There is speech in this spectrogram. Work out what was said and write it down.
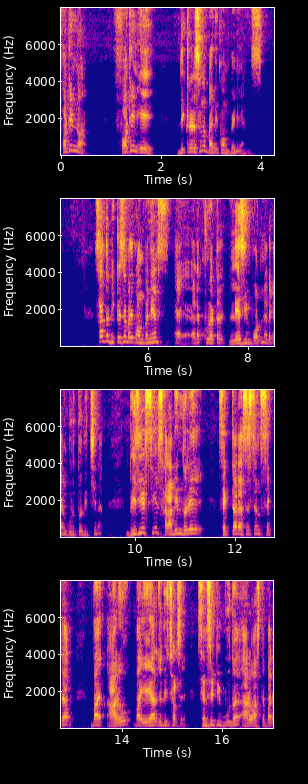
fourteen নয় fourteen A declaration by the companions সাধারণত ডিক্লারেশন বাই কম্পেনিয়ান্স এটা খুব একটা লেস ইম্পর্টেন্ট এটাকে আমি গুরুত্ব দিচ্ছি না। ভিজিট সিট সারাদিন ধরে সেক্টর অ্যাসিস্ট্যান্ট সেক্টর বা আরও বা এ আর যদি সেন্সিটিভ বুথ হয়, আরও আসতে পারে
